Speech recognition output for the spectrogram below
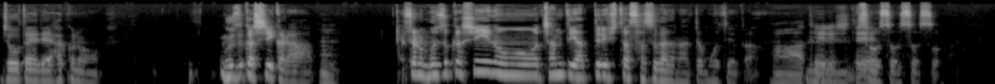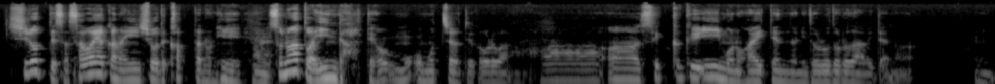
状態で履くの難しいからはい。その難しいのをちゃんとやってる人はさすがだなって思うというか。ああ手入れして。うんそうそうそうそう。白ってさ爽やかな印象で勝ったのに、はい。その後はいいんだって思思っちゃうというか俺は。ああーせっかくいいもの履いてんのにドロドロだみたいな、うん、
